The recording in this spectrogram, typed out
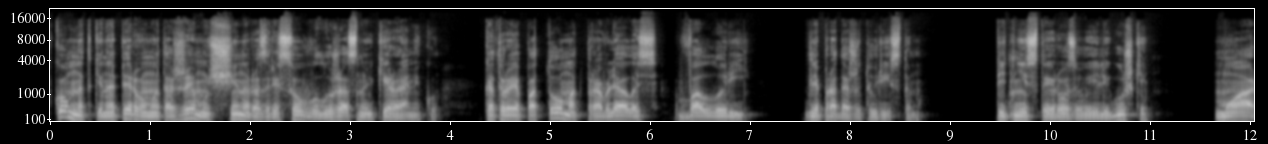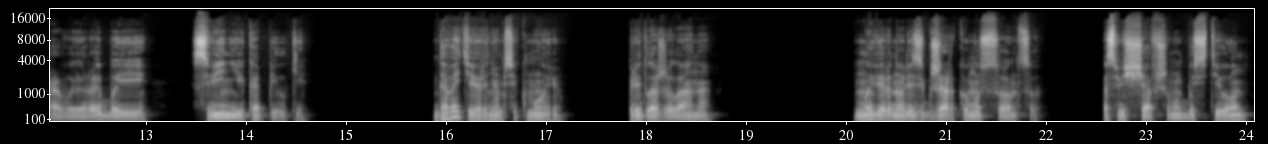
В комнатке на первом этаже мужчина разрисовывал ужасную керамику, которая потом отправлялась в Валлури для продажи туристам. Пятнистые розовые лягушки, муаровые рыбы и свиньи-копилки. «Давайте вернемся к морю», — предложила она. Мы вернулись к жаркому солнцу, освещавшему бастион,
